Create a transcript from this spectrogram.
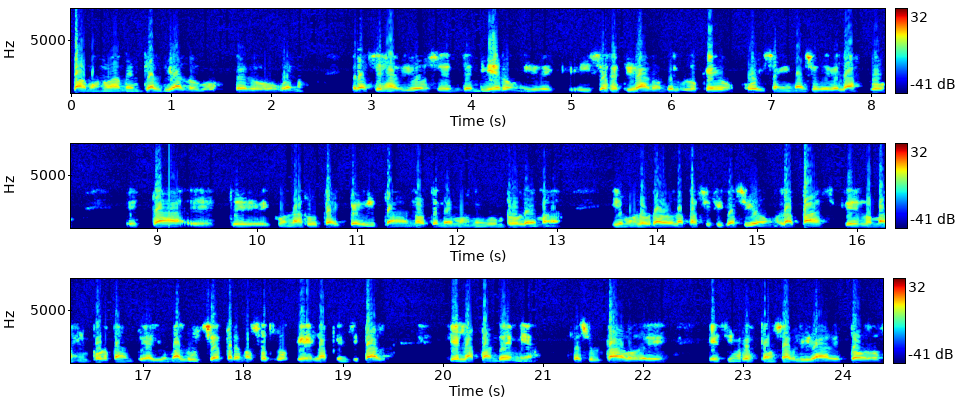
vamos nuevamente al diálogo, pero bueno, gracias a Dios entendieron y, de, y se retiraron del bloqueo. Hoy San Ignacio de Velasco está este, con la ruta expedita, no tenemos ningún problema y hemos logrado la pacificación, la paz, que es lo más importante. Hay una lucha para nosotros que es la principal, que es la pandemia, resultado de esa irresponsabilidad de todos,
